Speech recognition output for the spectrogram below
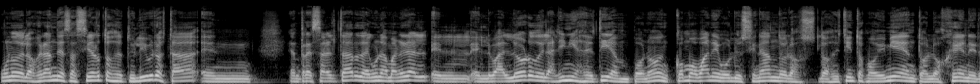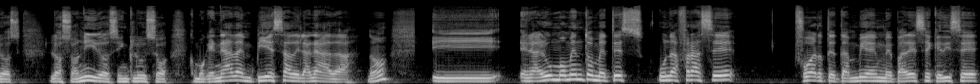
uno de los grandes aciertos de tu libro está en, resaltar de alguna manera el, valor de las líneas de tiempo, ¿no? En cómo van evolucionando los, distintos movimientos, los géneros, los sonidos incluso, como que nada empieza de la nada, ¿no? Y en algún momento metes una frase fuerte también, me parece, que dice,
